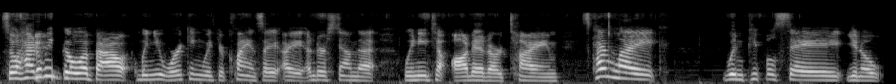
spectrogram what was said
So how do we go about when you're working with your clients? I, I understand that we need to audit our time. It's kind of like when people say, you know,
